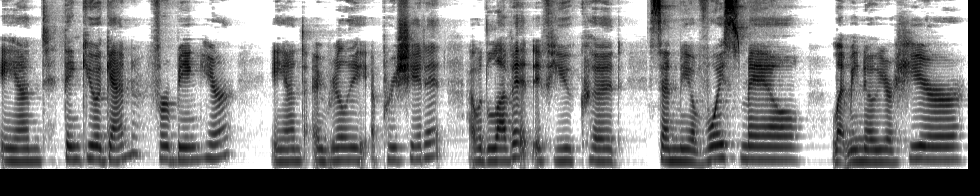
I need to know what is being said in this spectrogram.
And thank you again for being here. And I really appreciate it. I would love it if you could send me a voicemail, let me know you're here,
